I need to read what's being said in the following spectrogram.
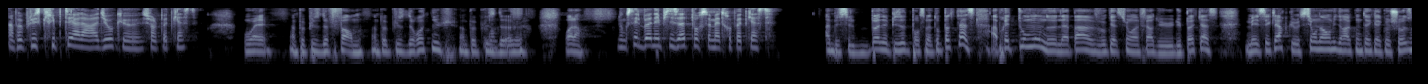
Un peu plus scripté à la radio que sur le podcast? Ouais, un peu plus de forme, un peu plus de retenue, un peu plus de. Voilà. Donc c'est le bon épisode pour se mettre au podcast? Ah mais c'est le bon épisode pour se mettre au podcast. Après, tout le monde n'a pas vocation à faire du, podcast, mais c'est clair que si on a envie de raconter quelque chose,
